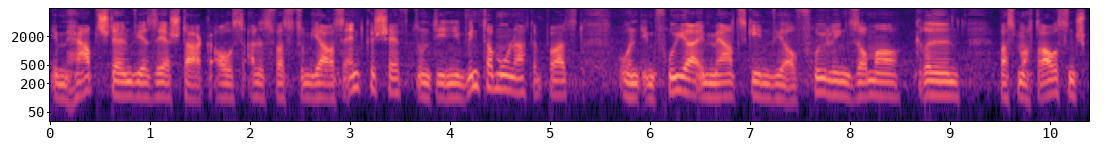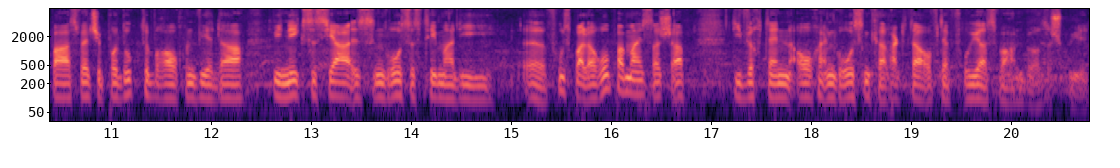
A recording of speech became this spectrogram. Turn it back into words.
Im Herbst stellen wir sehr stark aus alles, was zum Jahresendgeschäft und in die Wintermonate passt. Und im Frühjahr, im März gehen wir auf Frühling, Sommer, Grillen. Was macht draußen Spaß? Welche Produkte brauchen wir da? Wie nächstes Jahr ist ein großes Thema die äh, Fußball-Europameisterschaft, die wird dann auch einen großen Charakter auf der Frühjahrswarenbörse spielen.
